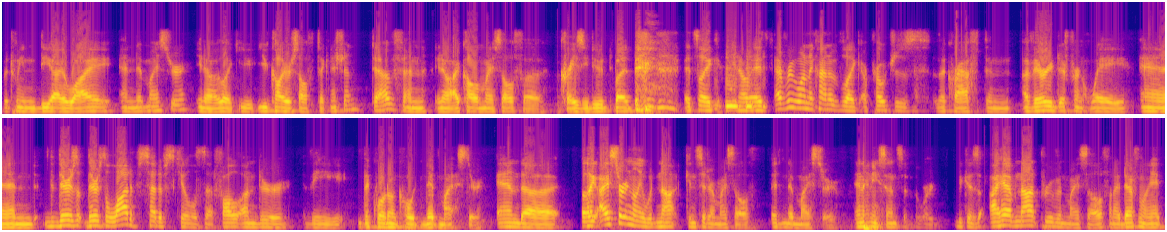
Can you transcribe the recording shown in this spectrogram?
between diy and nibmeister you know like you, you call yourself technician Tav and you know i call myself a crazy dude but it's like you know it, everyone kind of like approaches the craft in a very different way and there's there's a lot of set of skills that fall under the the quote unquote nibmeister and uh like I certainly would not consider myself a nibmeister in any sense of the word because I have not proven myself, and I definitely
